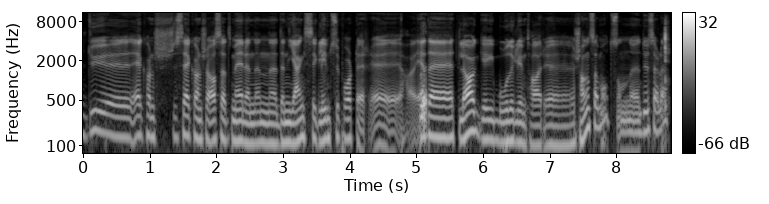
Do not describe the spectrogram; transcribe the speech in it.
Du eh, er kanskje, ser kanskje Aset mer enn den, den gjengse Glimt-supporter. Er det et lag Bodø-Glimt har sjanser mot, sånn du ser det?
